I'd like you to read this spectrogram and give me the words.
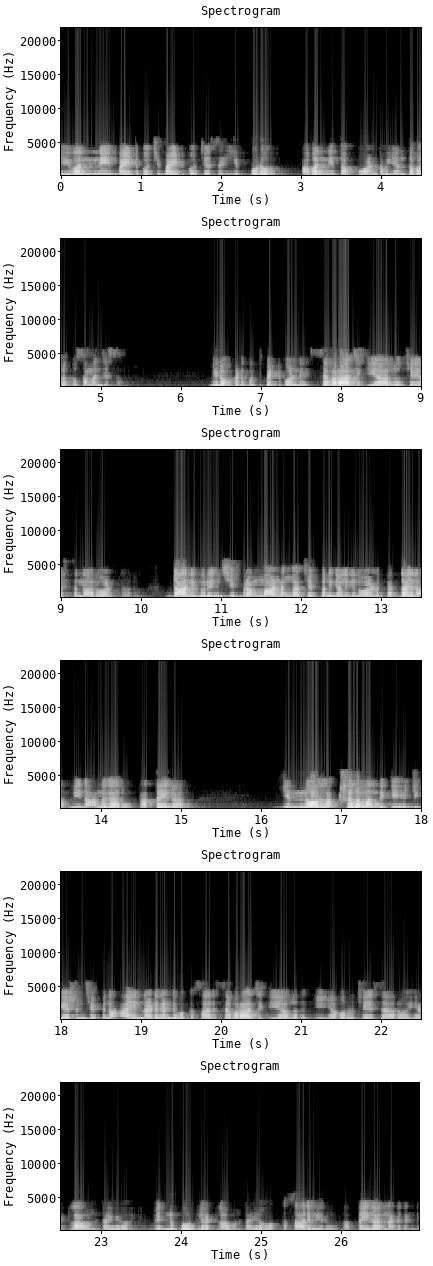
ఇవన్నీ బయటకు వచ్చి బయటకు వచ్చేసి ఇప్పుడు అవన్నీ తప్పు అంటాం ఎంతవరకు సమంజసం? మీరు ఒక్కటి గుర్తుపెట్టుకోండి శవరాజకీయాలు చేస్తున్నారు అంటున్నారు. దాని గురించి బ్రహ్మాండంగా చెప్పనగలిగిన వాళ్ళు పెద్ద ఆయన మీ నాన్నగారు రత్తయ్య గారు. ఎన్నో లక్షల మందికి ఎడ్యుకేషన్ చెప్పిన ఆయన అడగండి ఒక్కసారి శవరాజకీయాలకి ఎవరు చేశారో ఎట్లా ఉంటాయో వెన్నుపోట్లు ఎట్లా ఉంటాయో ఒక్కసారి మీరు రత్తయ్య గారిని అడగండి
